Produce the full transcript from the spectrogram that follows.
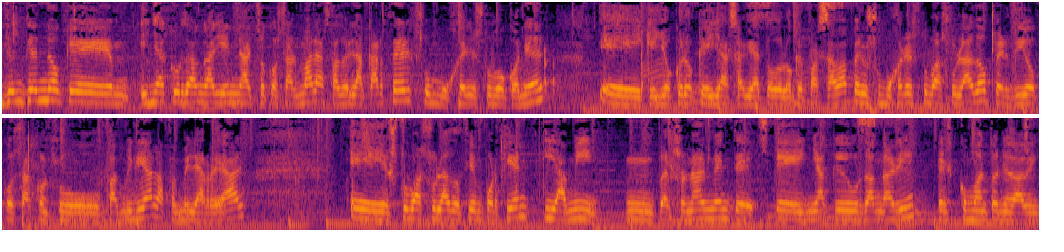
Yo entiendo que Iñaki Urdangarín ha hecho cosas malas, ha estado en la cárcel, su mujer estuvo con él, eh, que yo creo que ya sabía todo lo que pasaba, pero su mujer estuvo a su lado, perdió cosas con su familia, la familia real, eh, estuvo a su lado 100% y a mí, mm, personalmente, eh, Iñaki Urdangarín es como Antonio David.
